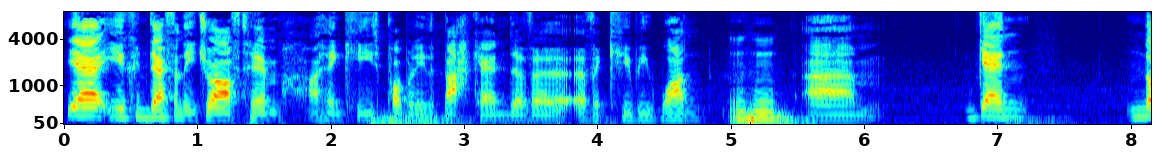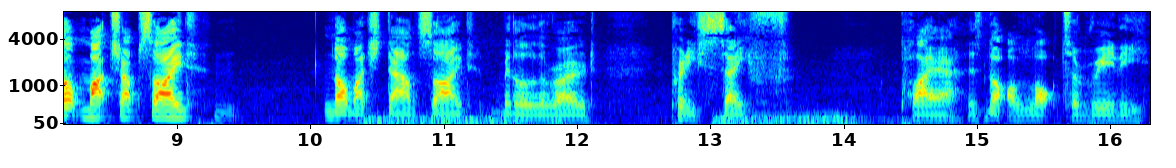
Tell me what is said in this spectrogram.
yeah, you can definitely draft him. I think he's probably the back end of a of a QB one. Mm-hmm. Um, again, not much upside, not much downside, middle of the road, pretty safe player. There's not a lot to really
